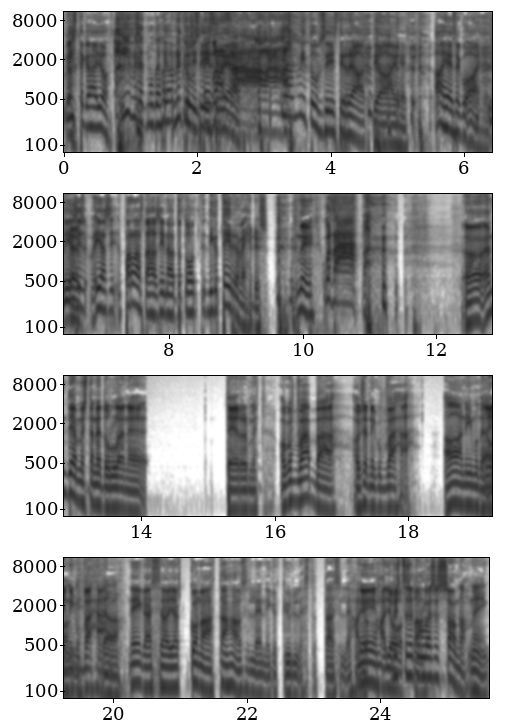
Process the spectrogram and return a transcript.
mistäköhän johtuu? Ihmiset muuten Ihan vitun nykyisin siisti reaktio. Ihan vitun siisti reaktio aiheeseen. Aiheeseen kuin aihe. Niin ja, siis, ja siis parastahan siinä on, että tuo on niinku tervehdys. niin. Vasaa! En tiedä, mistä ne tulee ne termit. Onko väbää? Onko se niinku vähä? Aa, niin muuten Eli onkin. niinku vähän. Joo. Niin kai se on, ja konahtahan on silleen niinku kyllästä tai silleen hajo, niin, hajottaa. mistä se tulee se sana? Niin,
